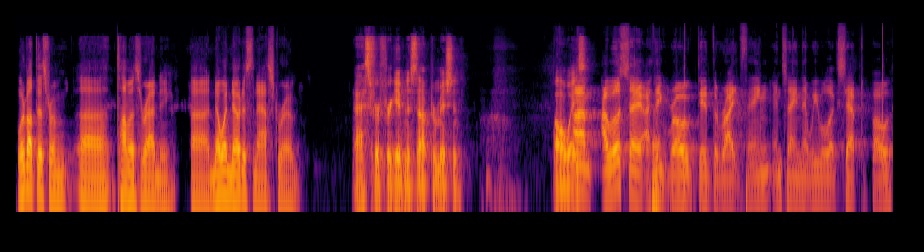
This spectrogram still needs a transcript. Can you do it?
what about this from uh, Thomas Radney? Uh, no one noticed and asked Rogue. Ask for forgiveness, not permission. Always. Um, I will say, I think Rogue did the right thing in saying that we will accept both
